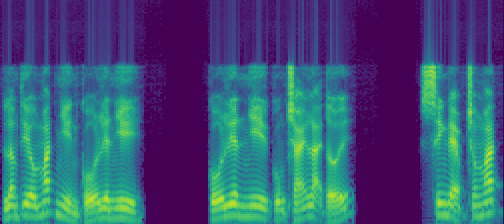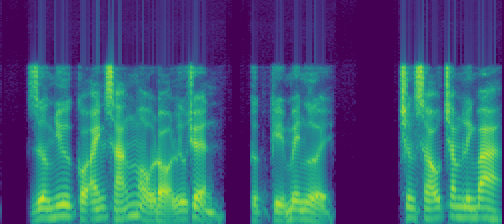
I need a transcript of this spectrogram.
Lâm tiêu mắt nhìn cố liên nhi. Cố liên nhi cũng trái lại tới. Xinh đẹp trong mắt, dường như có ánh sáng màu đỏ lưu chuyển, cực kỳ mê người. Chương sáu trăm linh ba.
